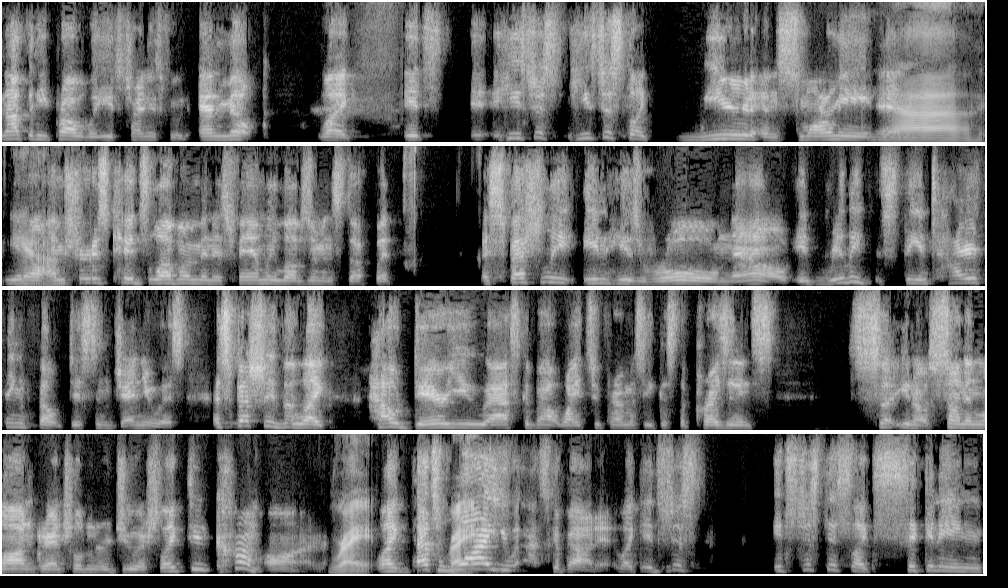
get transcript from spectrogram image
Not that he probably eats Chinese food and milk. Like it's it, he's just he's just like weird and smarmy. Yeah, you yeah. know, I'm sure his kids love him and his family loves him and stuff, but especially in his role now, it really the entire thing felt disingenuous. Especially the like how dare you ask about white supremacy because the president's you know son-in-law and grandchildren are jewish? Like dude come on. Right. Like that's right. why you ask about it. Like it's just it's just this like sickening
